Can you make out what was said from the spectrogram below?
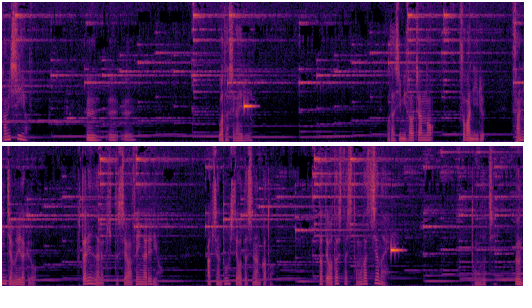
寂しいよ。ううう私がいるよ。私ミサオちゃんのそばにいる。3人じゃ無理だけど2人ならきっと幸せになれるよ。アキちゃんどうして私なんかと。だって私たち友達じゃない。友達？うん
